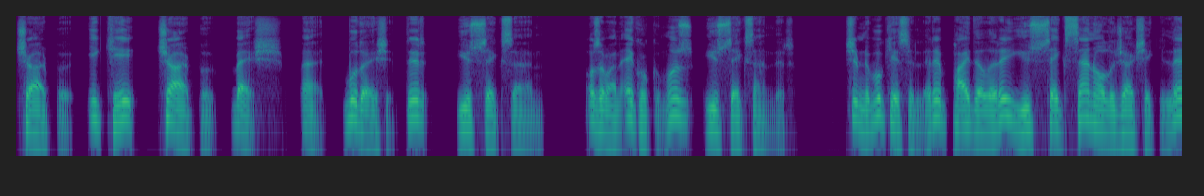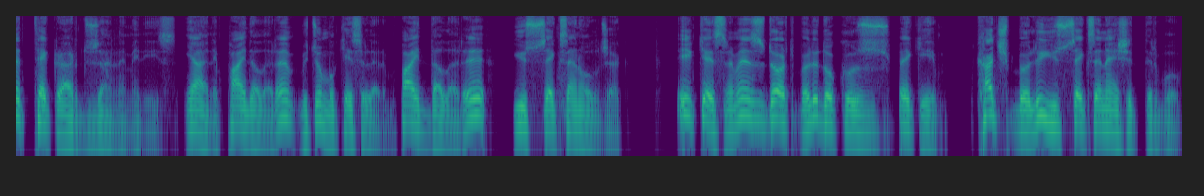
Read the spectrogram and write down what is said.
çarpı 2 çarpı 5. Evet, bu da eşittir 180. O zaman ekokumuz 180'dir. Şimdi bu kesirleri, paydaları 180 olacak şekilde tekrar düzenlemeliyiz. Yani paydaları, bütün bu kesirlerin paydaları 180 olacak. İlk kesrimiz 4 bölü 9. Peki, kaç bölü 180'e eşittir bu?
